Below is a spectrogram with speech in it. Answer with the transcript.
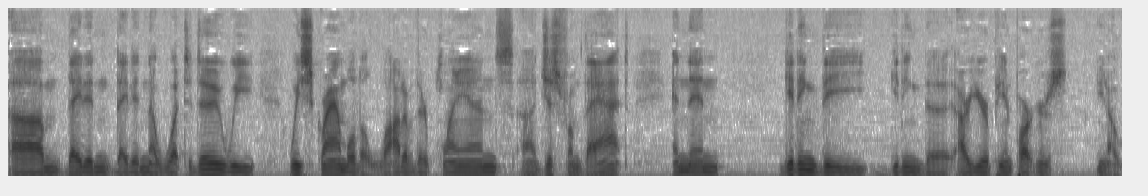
Um, they didn't they didn't know what to do. We we scrambled a lot of their plans uh, just from that, and then getting the getting the our European partners, you know,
